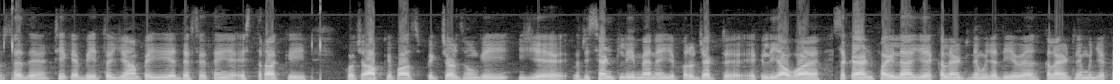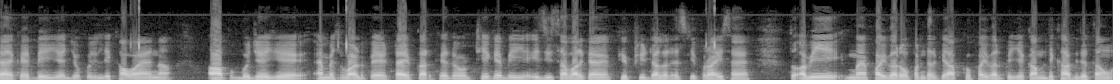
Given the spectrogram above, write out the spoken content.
उसे दें, ठीक है? भी तो यहाँ पे ये देख सकते हैं, ये इस तरह की कुछ आपके पास पिक्चर्स होंगी। ये रिसेंटली मैंने ये प्रोजेक्ट एक लिया हुआ है। सेकेंड फ़ाइल है, ये क्लाइंट ने मुझे दिए हुए क्लाइंट ने मुझे कहा कि भाई ये जो कुछ लिखा हुआ है ना आप मुझे ये एम एस वर्ल्ड पे टाइप करके दो ठीक है भाई? ये इजी सा वर्क है फिफ्टी डॉलर इसकी प्राइस है। तो अभी मैं फाइवर ओपन करके आपको फाइवर पे ये काम दिखा भी देता हूँ।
